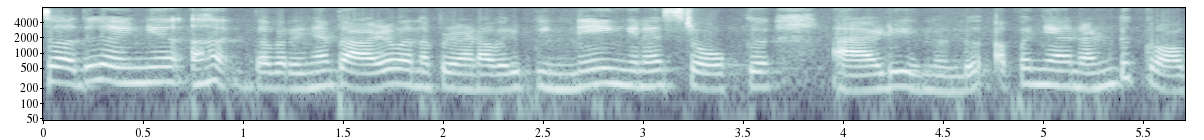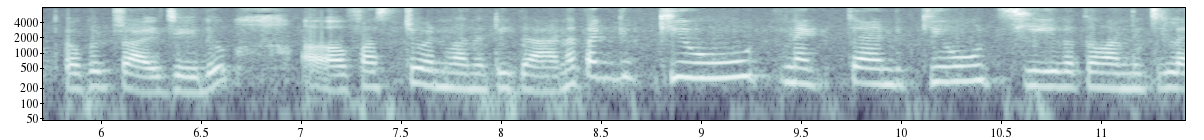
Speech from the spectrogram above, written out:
സോ അത് കഴിഞ്ഞ് എന്താ പറയുക ഞാൻ താഴെ വന്നപ്പോഴാണ് അവർ പിന്നെ ഇങ്ങനെ സ്റ്റോക്ക് ആഡ് ചെയ്യുന്നുണ്ട്. അപ്പം ഞാൻ രണ്ട് ക്രോപ്പ് ടോപ്പ് ട്രൈ ചെയ്തു. ഫസ്റ്റ് വൺ വന്നിട്ട് ഇതാണ്. ഭയങ്കര cute neck and cute sleeve ഒക്കെ വന്നിട്ടുള്ള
